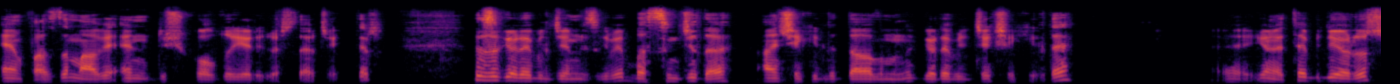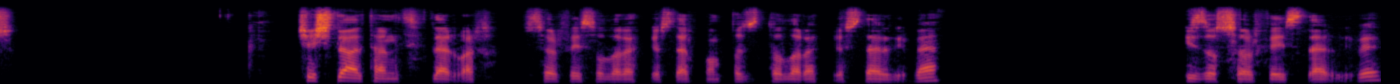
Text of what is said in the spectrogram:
en fazla, mavi en düşük olduğu yeri gösterecektir. Hızı görebileceğimiz gibi basıncı da aynı şekilde dağılımını görebilecek şekilde e, yönetebiliyoruz. Çeşitli alternatifler var. Surface olarak göster, kompozit olarak göster gibi. Isosurface'ler gibi.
